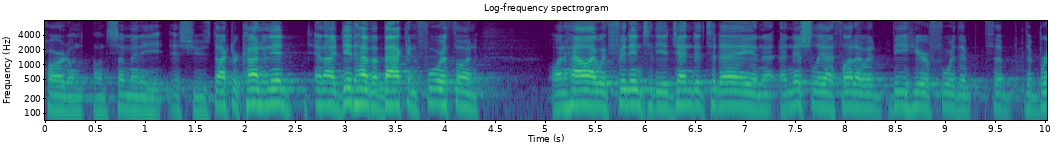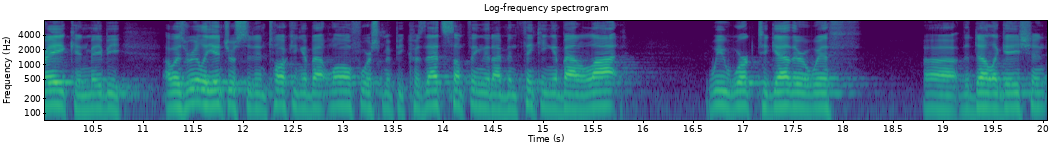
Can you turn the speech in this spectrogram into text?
hard on, on so many issues. Dr. Khan and I did have a back and forth on, on how I would fit into the agenda today, and uh, initially I thought I would be here for the, the, the break, and maybe I was really interested in talking about law enforcement because that's something that I've been thinking about a lot we worked together with uh, the delegation,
